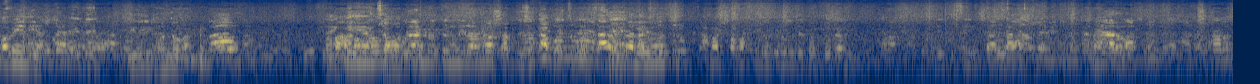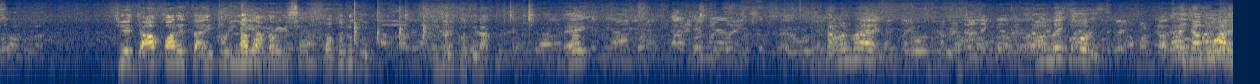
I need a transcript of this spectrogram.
কমিয়ে নিয়ে আসছে। দিদি, ধন্যবাদ। নতুন মিলানো সবকিছু কাপড় চোপড় চাল আমার সমস্ত যতটুকু যতটুকু আমি দিতেছি ইনশাল্লাহ আমি আরও যে যা পারে তাই করলেই আমরা যতটুকু নিজের ক্ষতি না করে এই জামান ভাই জামান ভাই কই এই জামান ভাই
